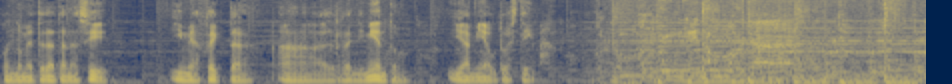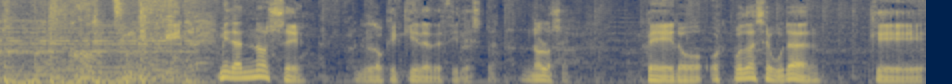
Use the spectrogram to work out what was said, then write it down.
cuando me tratan así y me afecta al rendimiento y a mi autoestima. Mira, no sé lo que quiere decir esto, no lo sé. Pero os puedo asegurar que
